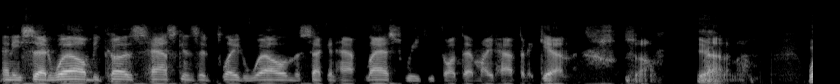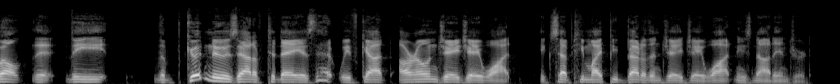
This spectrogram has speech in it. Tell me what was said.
And he said, well, because Haskins had played well in the second half last week, he thought that might happen again. So, yeah. I don't know. Well, the, the, the good news out of today is that we've got our own J.J. Watt except he might be better than J.J. Watt and he's not injured.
